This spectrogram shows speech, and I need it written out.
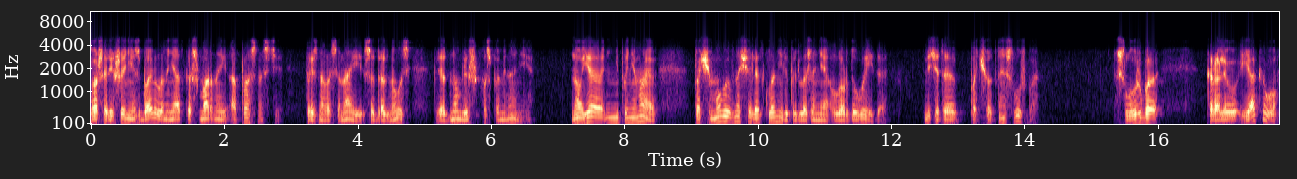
Ваше решение избавило меня от кошмарной опасности, призналась она и содрогнулась при одном лишь воспоминании. Но я не понимаю, почему вы вначале отклонили предложение лорда Уэйда? Ведь это почетная служба. Служба королю Якову?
